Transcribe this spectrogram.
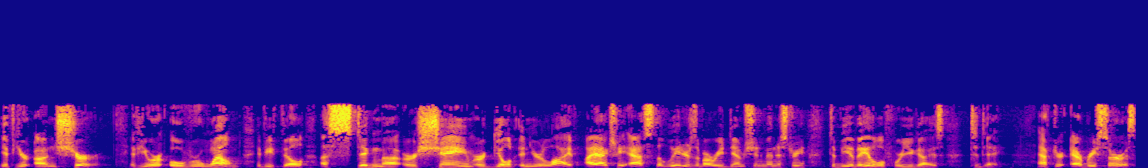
if you're unsure, if you are overwhelmed, if you feel a stigma or shame or guilt in your life, I actually asked the leaders of our redemption ministry to be available for you guys today after every service.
